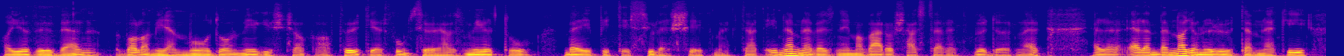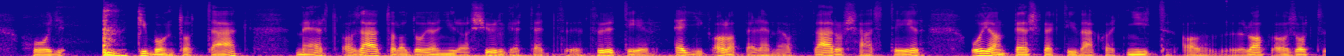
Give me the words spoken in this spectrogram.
a jövőben valamilyen módon mégiscsak a főtér funkciójához méltó beépítés szülessék meg. Tehát én nem nevezném a városházteret gödörnek, ellenben nagyon örültem neki, hogy kibontották, mert az általad olyannyira sürgetett főtér egyik alapeleme, a városház tér, olyan perspektívákat nyit a, az ott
